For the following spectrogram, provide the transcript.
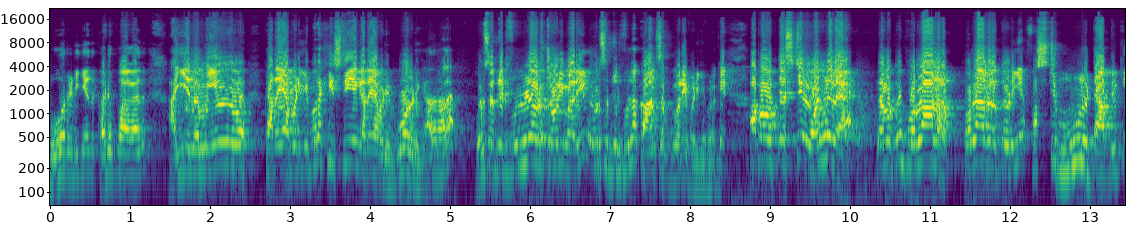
போர் அடிக்காது கடுப்பாகாது. ஐஎன்எம்மையும் கதையா படிக்க போற ஹிஸ்டரியும் கதையா படிக்கும் போர் அடிக்கும் அதனால ஒரு சப்ஜெக்ட் ஃபுல்லா ஒரு ஸ்டோரி மாதிரி ஒரு சப்ஜெக்ட் ஃபுல்லா கான்செப்ட் மாதிரி படிக்க போறோம் ஓகே அப்போ டெஸ்ட் ஒன்னுல நமக்கு பொருளாதாரம். பொருளாதாரத்துடைய ஃபர்ஸ்ட் மூணு டாபிக்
